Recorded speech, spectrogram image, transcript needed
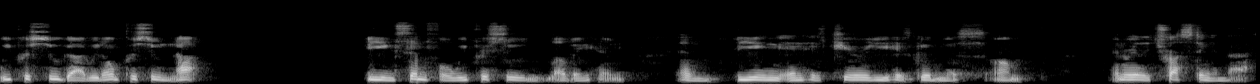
we pursue God. We don't pursue not being sinful. We pursue loving Him and being in His purity, His goodness, um, and really trusting in that.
